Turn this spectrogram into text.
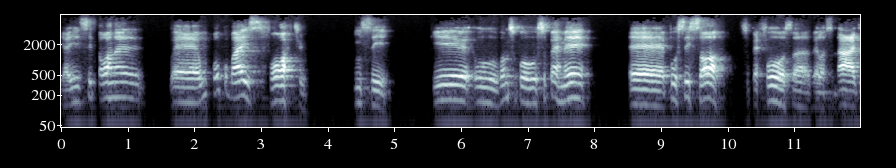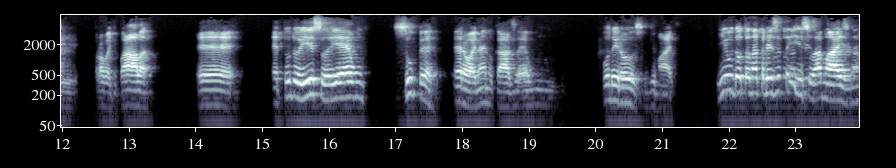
E aí se torna é, um pouco mais forte em si. Que o, vamos supor, o Superman, é, por si só, super força, velocidade, prova de bala, é, é tudo isso e é um super herói, né? No caso, é um poderoso demais. E o Doutor Natureza tem isso, a mais, né?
